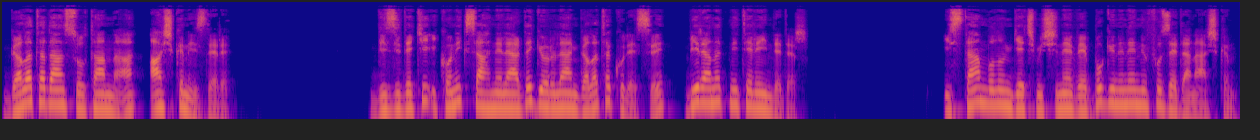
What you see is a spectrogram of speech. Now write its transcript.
Galata'dan Sultanlığa, aşkın izleri. Dizideki ikonik sahnelerde görülen Galata Kulesi, bir anıt niteliğindedir. İstanbul'un geçmişine ve bugününe nüfuz eden aşkın.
